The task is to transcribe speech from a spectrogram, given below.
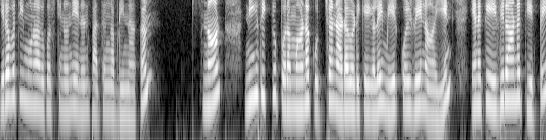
இருபத்தி மூணாவது கொஸ்டின் வந்து என்னென்னு பார்த்தாங்க அப்படின்னாக்கா நான் நீதிக்கு புறமான குற்ற நடவடிக்கைகளை மேற்கொள்வேன் ஆயின் எனக்கு எதிரான தீர்ப்பை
